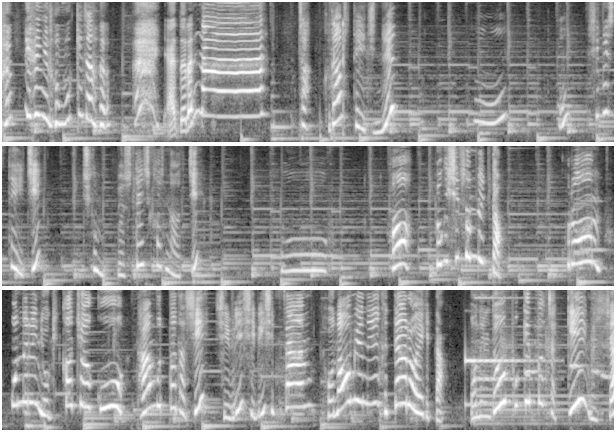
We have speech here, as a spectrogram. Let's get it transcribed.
이름이 너무 웃기잖아. 야 돌았나? 자 그 다음 스테이지는? 오, 오 11스테이지? 지금 몇 스테이지까지 나왔지? 오, 아 여기 13도 있다. 그럼 오늘은 여기까지 하고 다음부터 다시 11, 12, 13 더 나오면은 그때 하러 와야겠다. 오늘도 포켓몬 찾기 미션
